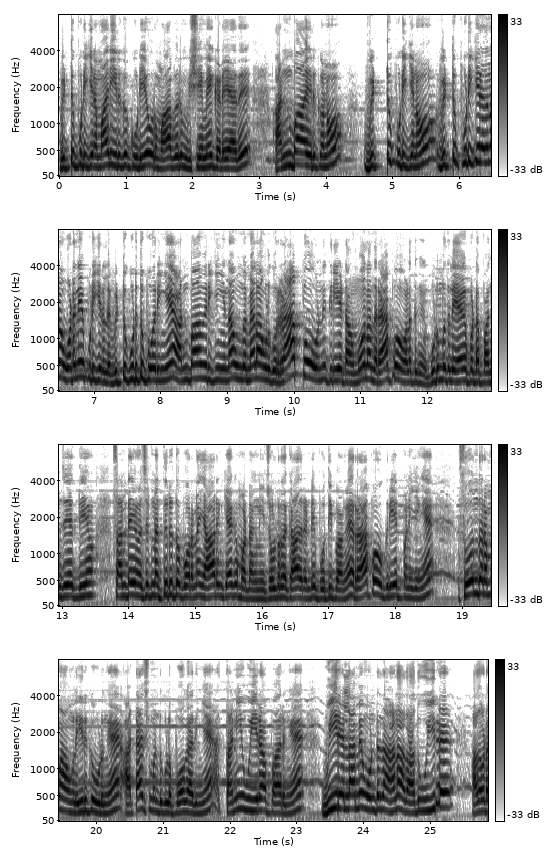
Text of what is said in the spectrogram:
விட்டு பிடிக்கிற மாதிரி இருக்கக்கூடிய ஒரு மாபெரும் விஷயமே கிடையாது. அன்பாக இருக்கணும். விட்டு பிடிக்கணும். விட்டு பிடிக்கிறதுனா உடனே பிடிக்கிறதில்ல. விட்டு கொடுத்து போகிறீங்க அன்பாகவும் இருக்கீங்கன்னா உங்கள் மேலே அவங்களுக்கு ஒரு ரேப்போ ஒன்று கிரியேட் ஆகும். போது அந்த ரேப்போ வளர்த்துங்க. குடும்பத்தில் ஏகப்பட்ட பஞ்சாயத்தையும் சண்டையும் வச்சுட்டு நான் திருத்த போகிறேன்னா யாரும் கேட்க மாட்டாங்க. நீ சொல்கிறத காது ரெண்டே பொத்திப்பாங்க. ரேப்போவை கிரியேட் பண்ணிக்கங்க. சுதந்திரமாக அவங்கள இருக்க விடுங்க. அட்டாச்மெண்ட்டுக்குள்ளே போகாதீங்க. தனி உயிராக பாருங்கள் உயிர் எல்லாமே ஒன்று தான் ஆனால் அது அது உயிரை அதோட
